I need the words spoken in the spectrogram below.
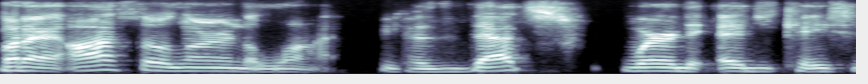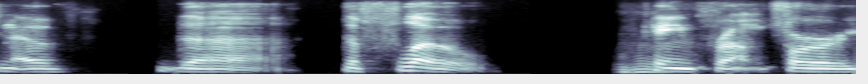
but I also learned a lot because that's where the education of the the flow mm-hmm. came from for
